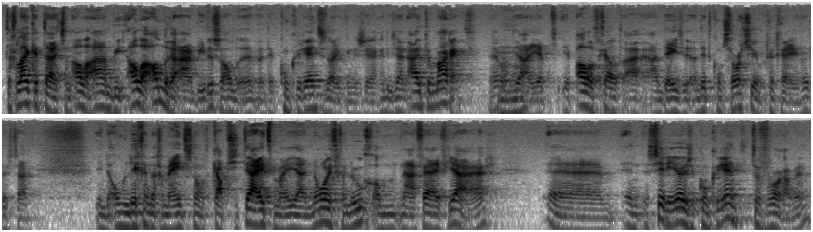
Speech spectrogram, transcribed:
Tegelijkertijd zijn alle, aanbied, alle andere aanbieders, al de, de, concurrenten zou je kunnen zeggen, die zijn uit de markt. Hè? Want mhm. ja, je hebt, je hebt al het geld aan, deze, aan dit consortium gegeven, dus daar in de omliggende gemeentes nog wat capaciteit, maar ja, nooit genoeg om na vijf jaar een serieuze concurrent te vormen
